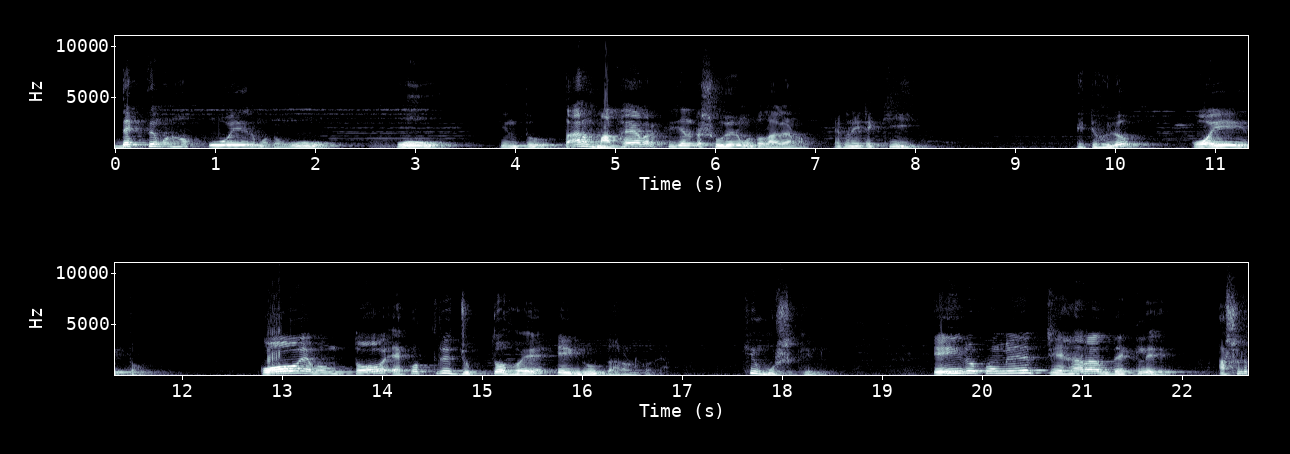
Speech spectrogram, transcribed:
দেখতে মনে হয় ও এর মতো, ও ও। কিন্তু তার মাথায় আবার কি যেন একটা সুরের মতো লাগানো। এখন এটা কি? এটা হইল কয়েত। ক এবং ত একত্রে যুক্ত হয়ে এই রূপ ধারণ করে। কি মুশকিল। এই রকমের চেহারা দেখলে আসলে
